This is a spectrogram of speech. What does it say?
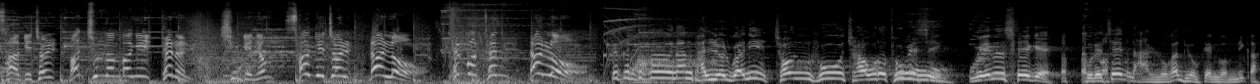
사계절 맞춤 난방이 되는 신개념 사계절 난로! 템버튼 난로 뜨끈뜨끈한 발열관이 전후 좌우로 두 개씩 위에는 세 개. 도대체 난로가 몇 개인 겁니까?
